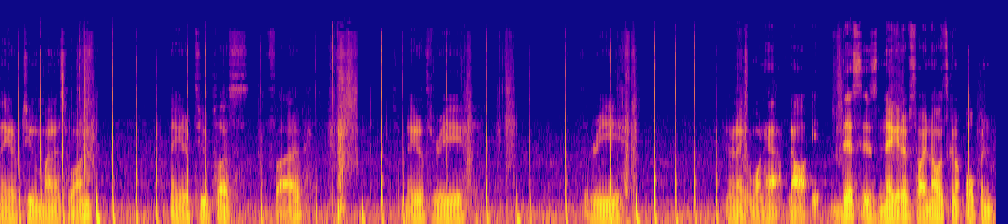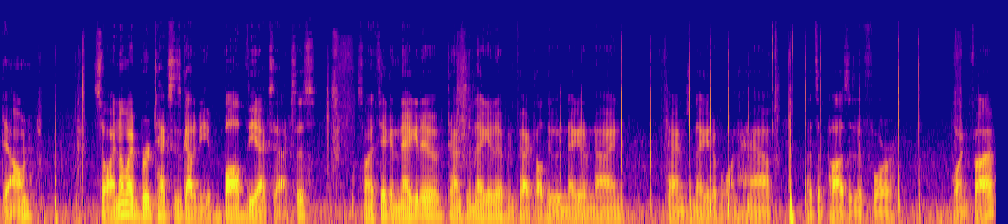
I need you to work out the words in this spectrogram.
negative 2 minus 1, negative 2 plus 5. So negative 3, 3, and negative 1 half. Now, this is negative, so I know it's going to open down. So I know my vertex has got to be above the x-axis. So I take a negative times a negative. In fact, I'll do a negative 9 times negative 1 half. That's a positive 4.5.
